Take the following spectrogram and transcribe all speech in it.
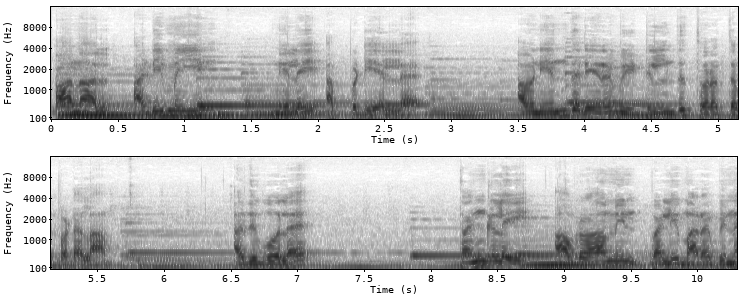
ஆனால் அடிமையின் நிலை அப்படியல்ல அவன் எந்த நேரம் வீட்டிலிருந்து துரத்தப்படலாம்? அதுபோல தங்களை அப்ரஹாமின் வழி மரபின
